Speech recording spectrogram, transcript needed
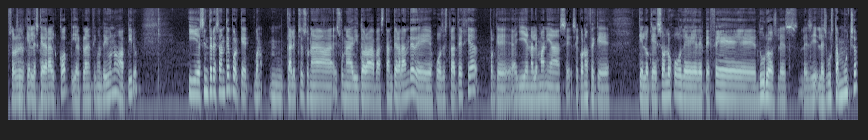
Solo el que les quedará el COP y el Planet 51 a Piro. Y es interesante porque, bueno, mm, Calypso es una, es una editora bastante grande de juegos de estrategia, porque allí en Alemania se, se conoce que, que lo que son los juegos de, de PC duros les, les, les gustan mucho.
